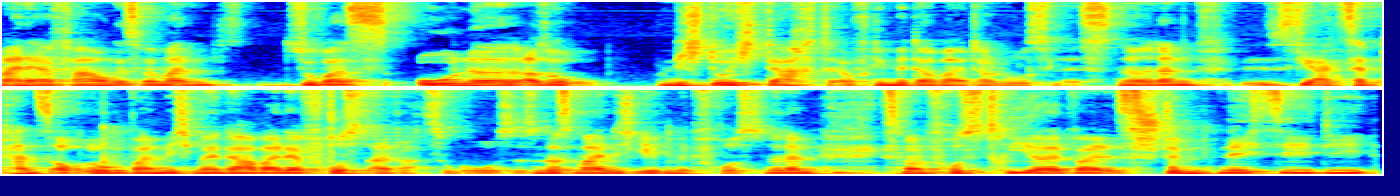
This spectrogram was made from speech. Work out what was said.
Meine Erfahrung ist, wenn man sowas ohne, also nicht durchdacht auf die Mitarbeiter loslässt, ne, dann ist die Akzeptanz auch irgendwann nicht mehr da, weil der Frust einfach zu groß ist. Und das meine ich eben mit Frust. Ne. Dann ist man frustriert, weil es stimmt nicht, die, die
